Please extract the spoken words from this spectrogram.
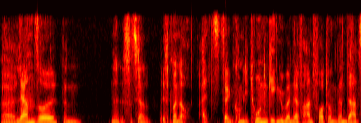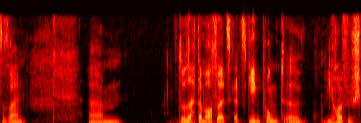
äh, lernen soll, dann ne, ist das ja, ist man auch als seinen Kommilitonen gegenüber in der Verantwortung, dann da zu sein. Ähm, so sagt er auch so als, als Gegenpunkt, äh, wie häufig,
